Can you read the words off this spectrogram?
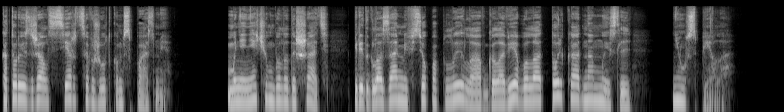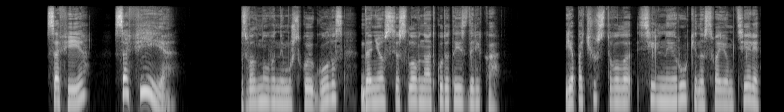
который сжал сердце в жутком спазме. Мне нечем было дышать, перед глазами все поплыло, а в голове была только одна мысль — не успела. «София? София!» Взволнованный мужской голос донесся словно откуда-то издалека. Я почувствовала сильные руки на своем теле,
